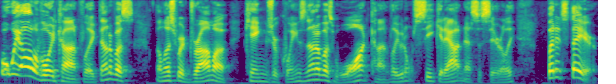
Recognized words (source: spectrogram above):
Well, we all avoid conflict. None of us, unless we're drama kings or queens, none of us want conflict. We don't seek it out necessarily, but it's there.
